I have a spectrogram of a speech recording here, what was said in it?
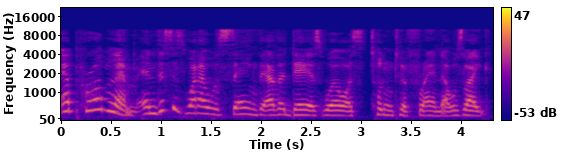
a problem. And this is what I was saying the other day as well. I was talking to a friend. I was like,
